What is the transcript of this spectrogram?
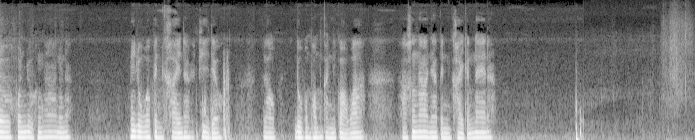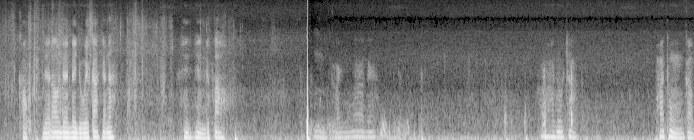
เจอคนอยู่ข้างหน้านู้นนะ ไม่รู้ว่าเป็นใครนะพี่เดี๋ยว เราดูพร้อมๆกันดีกว่าว่าข้างหน้าเนี่ยเป็นใครกันแน่นะ ครับ เดี๋ยวเราเดินไปดูใกล้ๆกันนะ เห็นเห็นหรือเปล่าอืมไกลมากๆเลยนะอ่าดูจากผ้าถุงกับ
